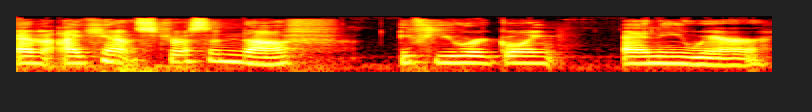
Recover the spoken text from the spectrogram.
And I can't stress enough if you are going anywhere,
